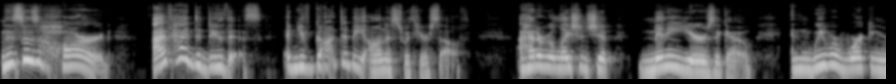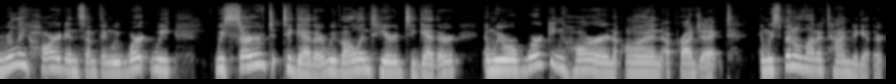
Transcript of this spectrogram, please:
This is hard. I've had to do this, and you've got to be honest with yourself. I had a relationship many years ago, and we were working really hard in something. We worked, we, we served together, we volunteered together, and we were working hard on a project, and we spent a lot of time together.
